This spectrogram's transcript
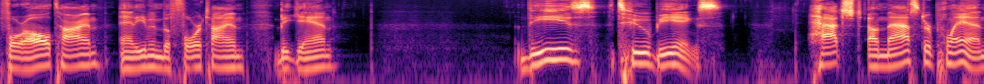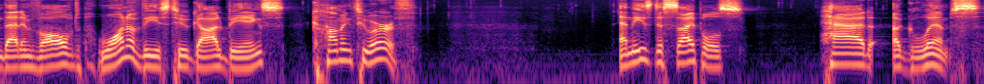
for all time and even before time began. These two beings hatched a master plan that involved one of these two God beings coming to earth. And these disciples had a glimpse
